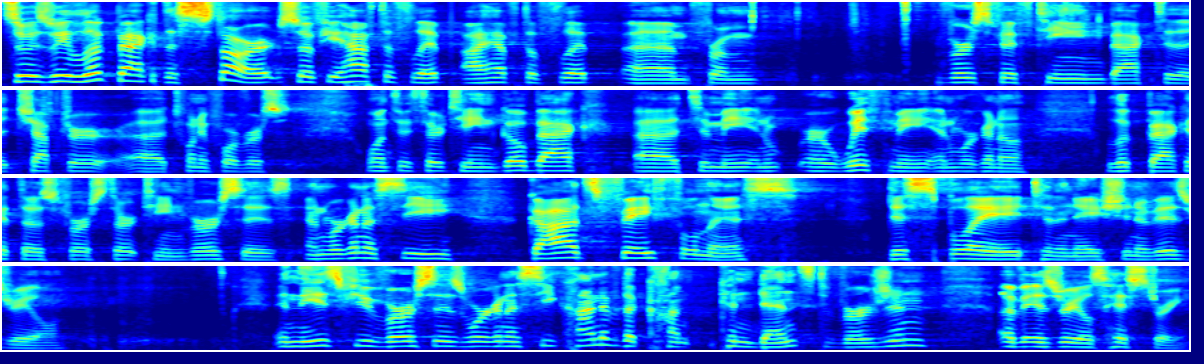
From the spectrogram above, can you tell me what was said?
So, as we look back at the start, so if you have to flip, I have to flip um, from verse 15 back to the chapter uh, 24, verse 1 through 13. Go back uh, to me and, or with me, and we're going to look back at those first 13 verses, and we're going to see God's faithfulness displayed to the nation of Israel. In these few verses, we're going to see kind of the con- condensed version of Israel's history.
